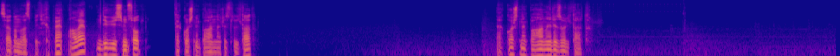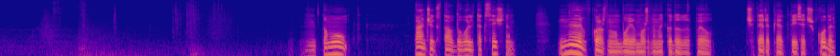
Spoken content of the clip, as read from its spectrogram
Це одно 25 хп, але 2800 також непоганий результат. Також непоганий результат. Тому танчик став доволі токсичним. Не в кожному бою можна накидати по 4-5 тисяч шкоди.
